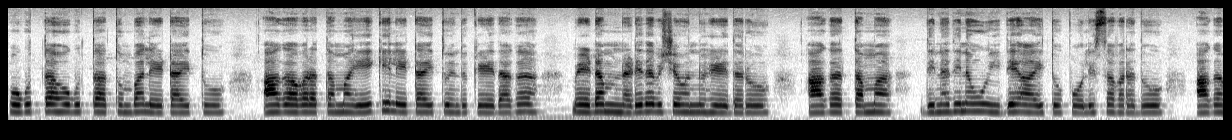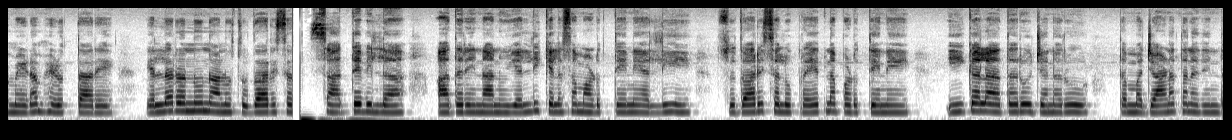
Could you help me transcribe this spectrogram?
ಹೋಗುತ್ತಾ ಹೋಗುತ್ತಾ ತುಂಬ ಲೇಟಾಯಿತು. ಆಗ ಅವರ ತಮ್ಮ, ಏಕೆ ಲೇಟಾಯಿತು? ಎಂದು ಕೇಳಿದಾಗ ಮೇಡಮ್ ನಡೆದ ವಿಷಯವನ್ನು ಹೇಳಿದರು. ಆಗ ತಮ್ಮ, ದಿನ ದಿನವೂ ಇದೇ ಆಯಿತು ಪೊಲೀಸ್ ಅವರದು. ಆಗ ಮೇಡಮ್ ಹೇಳುತ್ತಾರೆ, ಎಲ್ಲರನ್ನೂ ನಾನು ಸುಧಾರಿಸಲು ಸಾಧ್ಯವಿಲ್ಲ. ಆದರೆ ನಾನು ಎಲ್ಲಿ ಕೆಲಸ ಮಾಡುತ್ತೇನೆ ಅಲ್ಲಿ ಸುಧಾರಿಸಲು ಪ್ರಯತ್ನ ಪಡುತ್ತೇನೆ. ಈಗಲಾದರೂ ಜನರು ತಮ್ಮ ಜಾಣತನದಿಂದ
